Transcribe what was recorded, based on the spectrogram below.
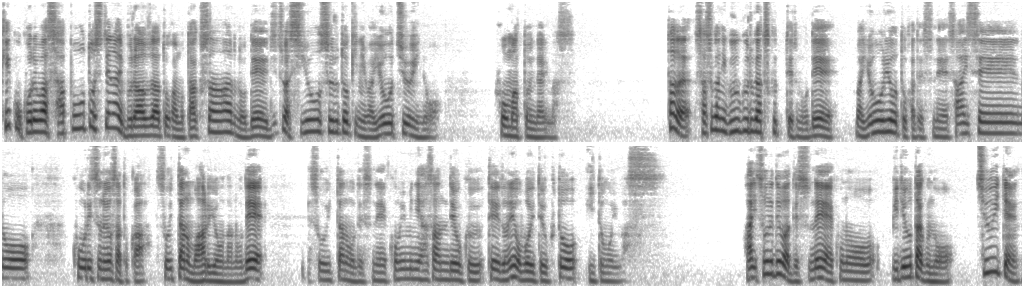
結構これはサポートしてないブラウザーとかもたくさんあるので、実は使用するときには要注意のフォーマットになります。ただ、さすがに Google が作ってるので、まあ、容量とかですね、再生の効率の良さとか、そういったのもあるようなので、そういったのをですね、小耳に挟んでおく程度に覚えておくといいと思います。はい、それではですね、このビデオタグの注意点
